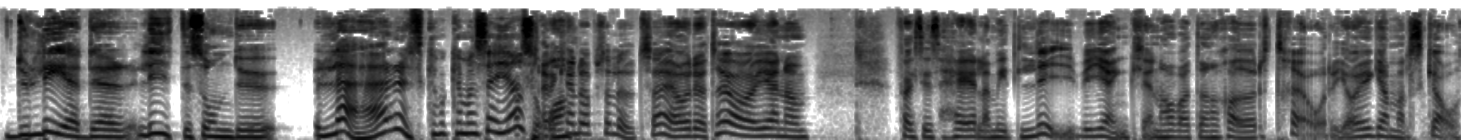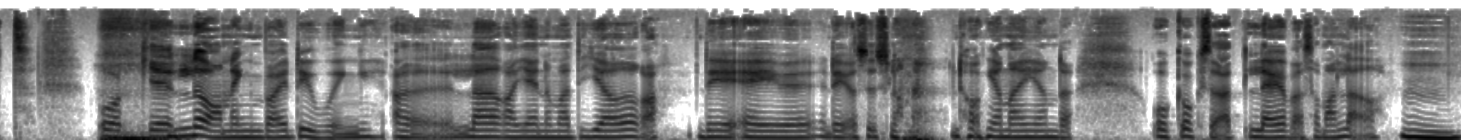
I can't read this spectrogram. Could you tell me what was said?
du leder lite som du lär. Kan, kan man säga så? Ja, det kan du absolut säga. Och det tror jag genom faktiskt hela mitt liv egentligen har varit en röd tråd. Jag är gammal scout. Och eh, learning by doing, äh, lära genom att göra, det är ju det jag sysslar med dagarna i ända. Och också att leva som man lär. Mm.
